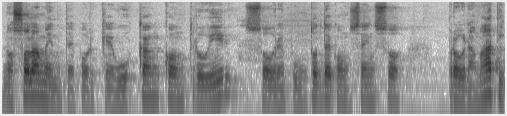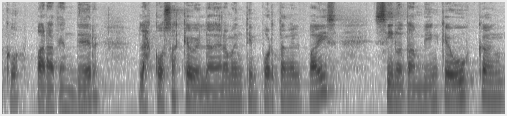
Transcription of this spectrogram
no solamente porque buscan construir sobre puntos de consenso programáticos para atender las cosas que verdaderamente importan el país, sino también que buscan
